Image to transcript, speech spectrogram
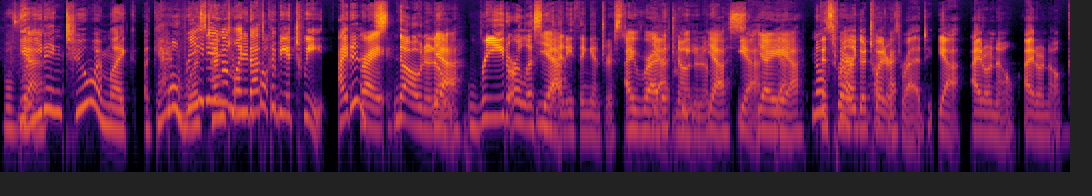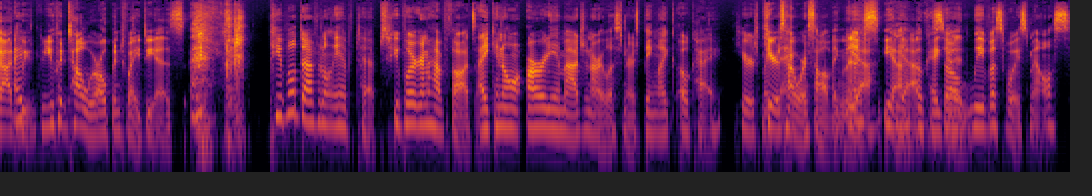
Well, Yeah. reading too. I'm like, again, Well, reading, time I'm like, that could be a tweet. I didn't. Right. No, no, no. Yeah. Read or listen Yeah. to anything interesting. I read yeah, a tweet. No, no, no. Yes. Yeah. Yeah, yeah, yeah. No, this really good Twitter Okay. thread. Yeah. I don't know. I don't know. God, I- we, you could tell we're open to ideas. people definitely have tips. People are going to have thoughts. I can already imagine our listeners being like, okay, here's my Here's thing. how we're solving this. Yeah. Yeah. Okay, so good. leave us voicemails.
